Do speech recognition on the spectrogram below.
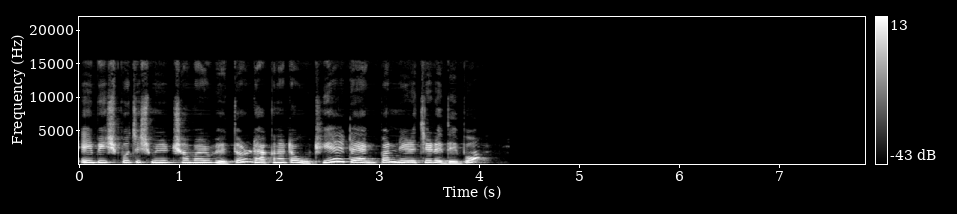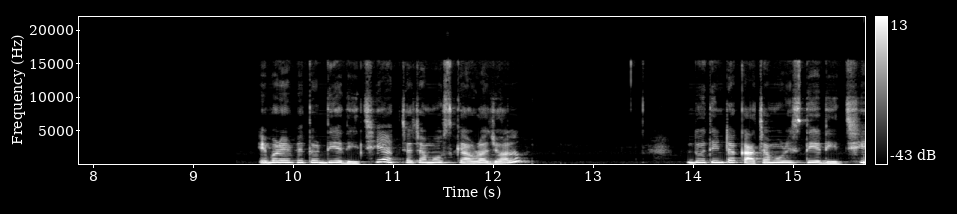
এই বিশ পঁচিশ মিনিট সময়ের ভেতর ঢাকনাটা উঠিয়ে এটা একবার নেড়ে চেড়ে দেব। এবার এর ভেতর দিয়ে দিচ্ছি এক চা চামচ কেওড়া জল। দুই তিনটা কাঁচামরিচ দিয়ে দিচ্ছি।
